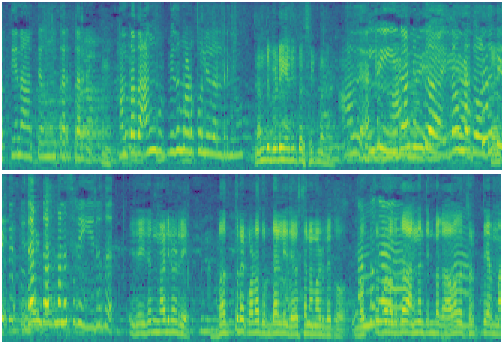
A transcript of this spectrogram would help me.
ಮತ್ತೇನ ತೆನ್ನ ತರ್ತಾರ್ರಿ. ಅಂತದ ಹಂಗ್ ಇದು ಮಾಡ್ಕೊಲಿಲ್ಲಲ್ರಿ ನೀವು? ನಂದು ಬಿಡಿಂಗ್ ಎದಿತ್ತು ಸೀಟ್ ಮನೆ ಅಲ್ರಿ ಇದ ನಿಮ್ದು ಇದೊಂದು ದೊಡ್ಡ ಇದೊಂದ್ ದೊಡ್ಡ ಮನಸ್ರಿ ಇರುದು. ಇದು ಇದನ್ನ ಮಾಡಿ ನೋಡ್ರಿ ಭಕ್ತರ ಕೊಡೋ ದುಡ್ಡಲ್ಲಿ ದೇವಸ್ಥಾನ ಮಾಡಬೇಕು. ಅನ್ನ ತಿನ್ಬೇಕು ಅವಾಗ ತೃಪ್ತಿ ಅಮ್ಮ.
